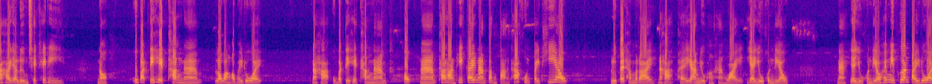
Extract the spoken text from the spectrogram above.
นะคะ อย่าลืมเช็คให้ดี เนาะอุบัติเหตุทางน้ำระวังเอาไว้ด้วยนะคะ อุบัติเหตุทางน้ำตกน้ำสถานที่ใกล้น้ำต่างๆ ถ้าคุณไปเที่ยว หรือไปทำอะไรนะคะ พยายามอยู่ห่างๆไว้ อย่าอยู่คนเดียวนะอย่าอยู่คนเดียวให้มีเพื่อนไปด้วย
